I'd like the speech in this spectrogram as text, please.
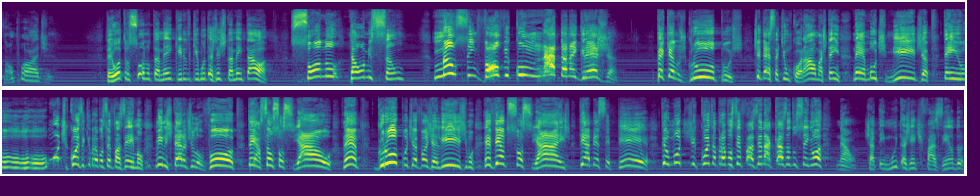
Não pode. Tem outro sono também, querido, que muita gente também tá, ó. Sono da omissão. Não se envolve com nada na igreja pequenos grupos, tivesse aqui um coral, mas tem né, multimídia, tem o, o, um monte de coisa aqui para você fazer, irmão. Ministério de louvor, tem ação social, né? Grupo de evangelismo, eventos sociais, tem a BCP, tem um monte de coisa para você fazer na casa do Senhor. Não, já tem muita gente fazendo,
